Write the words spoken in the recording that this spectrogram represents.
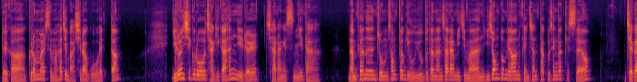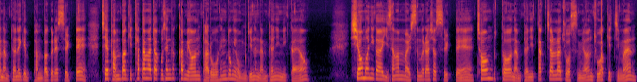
내가 그런 말씀을 하지 마시라고 했다? 이런 식으로 자기가 한 일을 자랑했습니다. 남편은 좀 성격이 우유부단한 사람이지만 이 정도면 괜찮다고 생각했어요. 제가 남편에게 반박을 했을 때 제 반박이 타당하다고 생각하면 바로 행동에 옮기는 남편이니까요. 시어머니가 이상한 말씀을 하셨을 때 처음부터 남편이 딱 잘라주었으면 좋았겠지만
